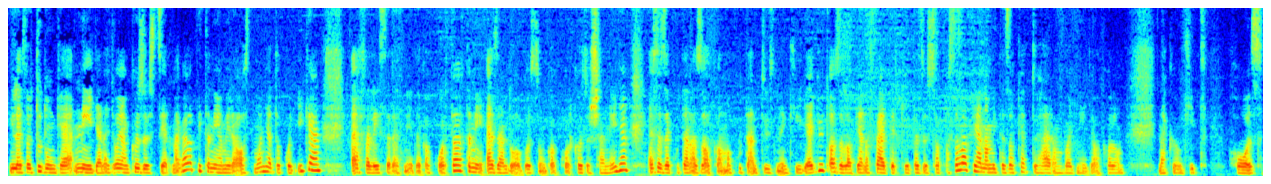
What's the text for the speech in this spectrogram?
illetve tudunk-e négyen egy olyan közös célt megállapítani, amire azt mondjátok, hogy igen, e felé szeretnétek akkor tartani, ezen dolgozzunk akkor közösen négyen. Ezt ezek után az alkalmak után tűznénk így együtt, az alapján a feltérképező szakasz alapján, amit ez a kettő, három vagy négy alkalom nekünk itt hoz.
